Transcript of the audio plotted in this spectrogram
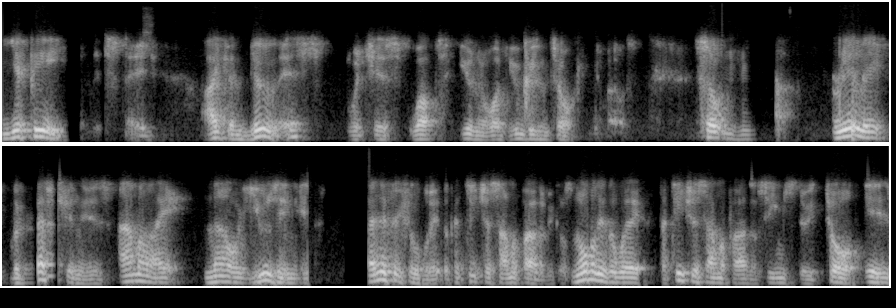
yippee at this stage, I can do this, which is what you know what you've been talking about. So hmm really the question is, am I now using beneficial way the Paticca Samuppada? Because normally the way Paticca Samuppada seems to be taught is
